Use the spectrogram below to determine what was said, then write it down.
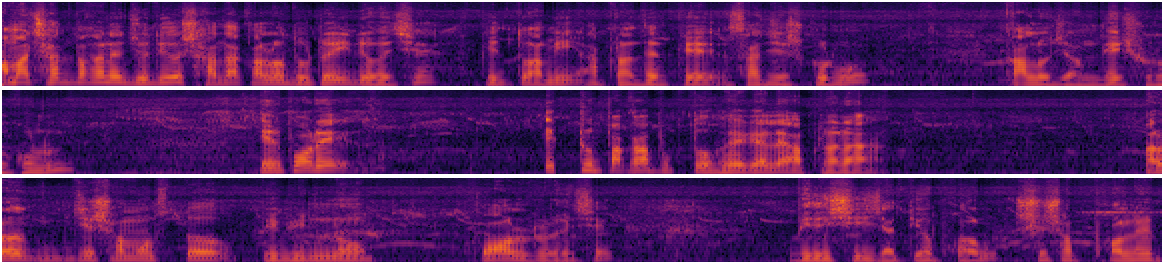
আমার ছাদ বাগানে যদিও সাদা, কালো দুটোই রয়েছে, কিন্তু আমি আপনাদেরকে সাজেস্ট করব, কালো জাম দিয়ে শুরু করুন। এরপরে একটু পাকাপুক্ত হয়ে গেলে আপনারা আরও যে সমস্ত বিভিন্ন ফল রয়েছে, বিদেশি জাতীয় ফল, সেসব ফলের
